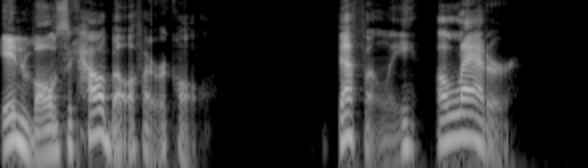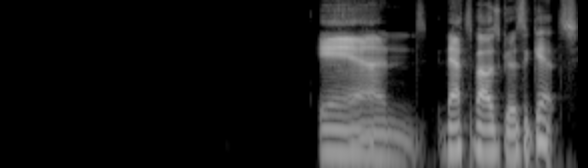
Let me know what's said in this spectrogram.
Involves a cowbell, if I recall. Definitely a ladder and that's about as good as it gets.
